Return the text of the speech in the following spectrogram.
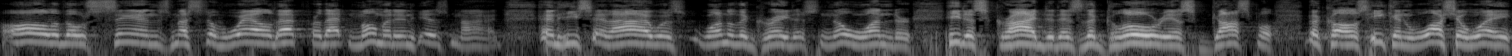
all of those sins must have welled up for that moment in his mind. And he said, I was one of the greatest. No wonder he described it as the glorious gospel because he can wash away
